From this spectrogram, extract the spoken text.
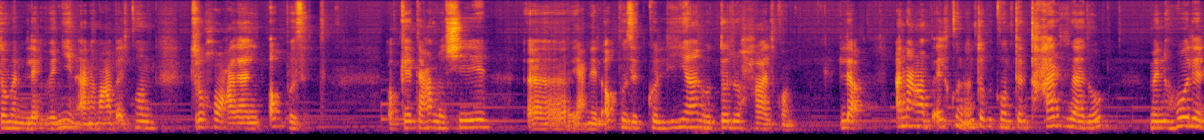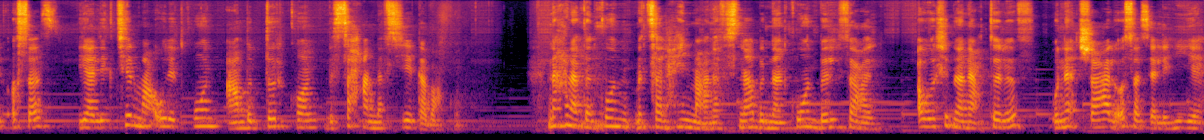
ضمن القوانين أنا ما عم بقول تروحوا على ال opposite okay؟ تعملوا شيء آه يعني ال opposite كليا وتضروا حالكم. لا أنا عم بقول لكم أنتم بدكم تتحرروا من هول القصص يلي كثير معقول تكون عم بتضركم بالصحة النفسية تبعكم. نحن تنكون متصالحين مع نفسنا بدنا نكون بالفعل. أول شيء بدنا نعترف ونقشع القصص اللي هي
